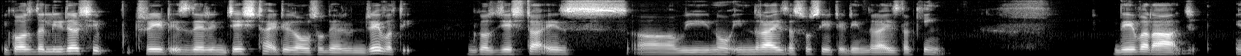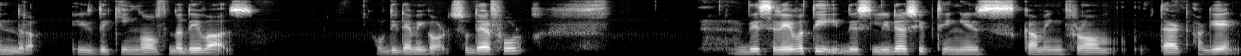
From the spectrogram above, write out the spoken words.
because the leadership trait is there in Jeshta, it is also there in Revati. Because Jeshta is, uh, we know Indra is associated, Indra is the king. Devaraj, Indra, is the king of the Devas, of the demigods. So therefore, this Revati, this leadership thing is coming from that again.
